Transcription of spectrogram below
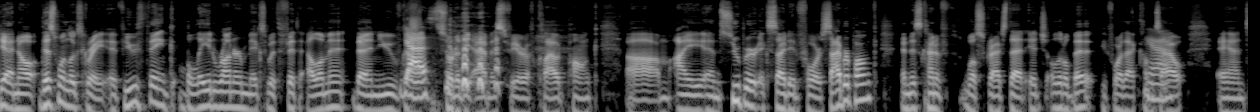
Yeah, no, this one looks great. If you think Blade Runner mixed with Fifth Element, then you've got yes. sort of the atmosphere of Cloudpunk. Um, I am super excited for Cyberpunk, and this kind of will scratch that itch a little bit before that comes yeah. out. And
